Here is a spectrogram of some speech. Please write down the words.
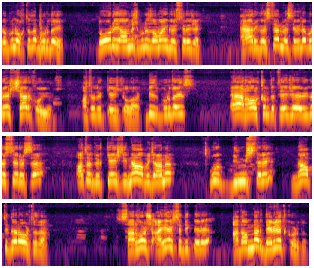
Ve bu noktada buradayım. Doğru yanlış bunu zaman gösterecek. Eğer göstermese bile buraya şer koyuyoruz. Atatürk gençliği olarak. Biz buradayız. Eğer halkım da TCV gösterirse Atatürk gençliği ne yapacağını bu bilmişleri ne yaptıkları ortada. Sarhoş ayyaş dedikleri adamlar devlet kurdu.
